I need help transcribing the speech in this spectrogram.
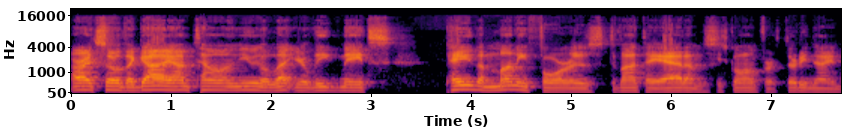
All right, so the guy I'm telling you to let your league mates pay the money for is Davante Adams. He's going for $39.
